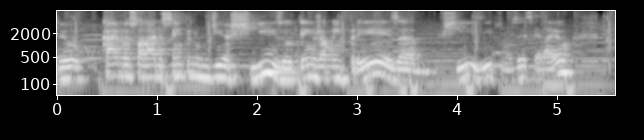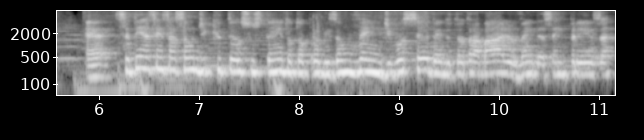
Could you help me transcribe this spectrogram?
eu caio meu salário sempre num dia X, ou tenho já uma empresa X, Y, Z, sei lá eu, é, você tem a sensação de que o teu sustento, a tua provisão vem de você, vem do teu trabalho, vem dessa empresa.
